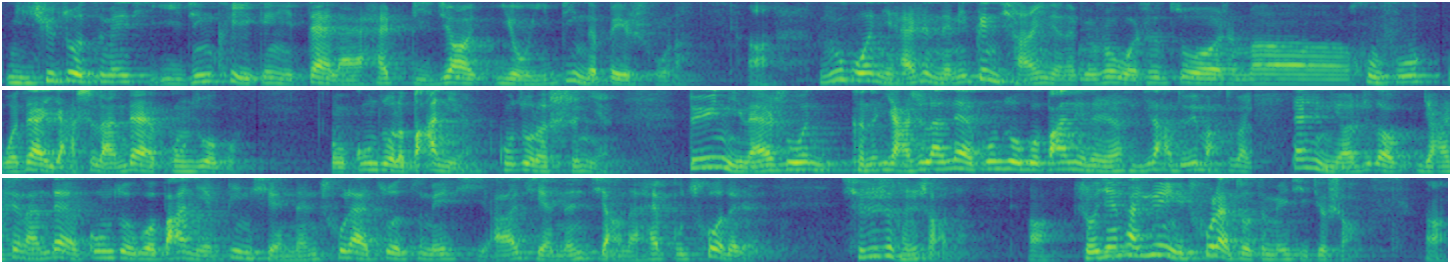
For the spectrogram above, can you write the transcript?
你去做自媒体，已经可以给你带来还比较有一定的背书了啊！如果你还是能力更强一点的，比如说我是做什么护肤，我在雅诗兰黛工作过，我工作了八年，工作了十年。对于你来说，可能雅诗兰黛工作过八年的人一大堆嘛，对吧？但是你要知道，雅诗兰黛工作过八年，并且能出来做自媒体，而且能讲的还不错的人，其实是很少的啊。首先，他愿意出来做自媒体就少啊，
